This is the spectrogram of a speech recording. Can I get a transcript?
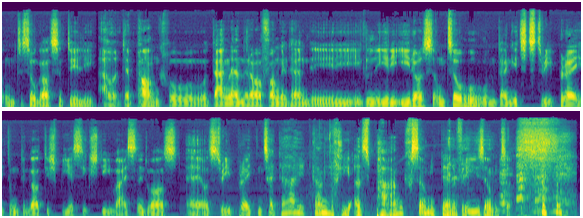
Und so geht es natürlich auch der Punk, wo, wo die Engländer angefangen haben, ihre Igel, ihre Iros und so. Und dann gibt es die Street Parade und dann geht die spießigste, ich weiß nicht was, äh, als Street Parade und sagt, ah, heute gehe ich ein bisschen als Punk so mit dieser Frise und so.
